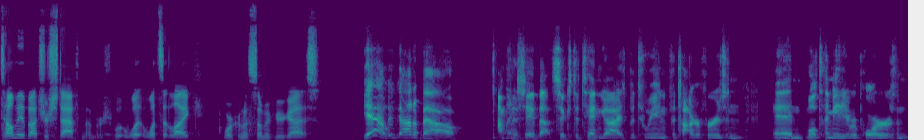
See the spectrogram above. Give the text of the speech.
tell me about your staff members. What, what what's it like working with some of your guys? Yeah, we've got about I'm going to say about six to ten guys between photographers and and multimedia reporters, and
